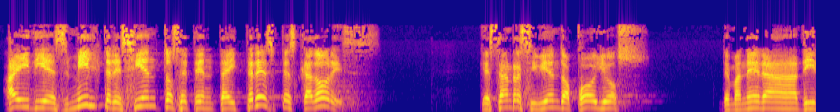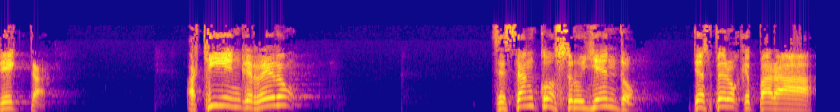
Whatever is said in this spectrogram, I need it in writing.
hay 10.373 pescadores que están recibiendo apoyos de manera directa. Aquí en Guerrero se están construyendo, ya espero que para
